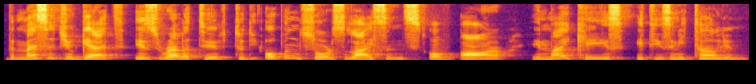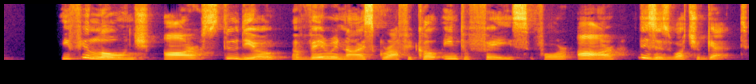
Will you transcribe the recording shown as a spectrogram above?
The message you get is relative to the open source license of R. In my case, it is in Italian. If you launch R Studio, a very nice graphical interface for R, this is what you get.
